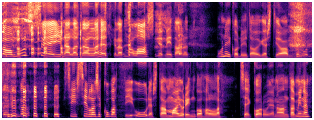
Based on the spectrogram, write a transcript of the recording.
ne on mun seinällä tällä hetkellä, mä lasken niitä aina, että moniko niitä oikeasti antoi. Mutta niin kuin, siis silloin se kuvattiin uudestaan majurin kohdalla, se korujen antaminen,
